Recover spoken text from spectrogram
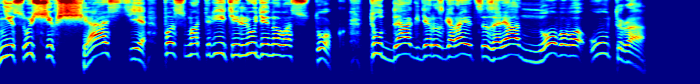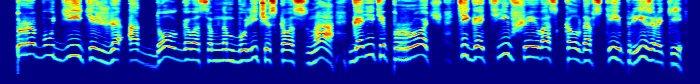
несущих счастье, посмотрите, люди, на восток, туда, где разгорается заря нового утра. Пробудитесь же от долгого сомнамбулического сна, гоните прочь тяготившие вас колдовские призраки,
